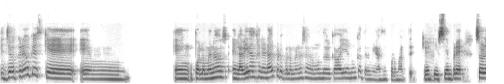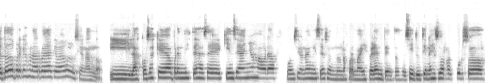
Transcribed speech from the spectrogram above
yo creo que es que em, en, por lo menos en la vida en general, pero por lo menos en el mundo del caballo nunca terminas de formarte. Quiero mm. decir, siempre, sobre todo porque es una rueda que va evolucionando y las cosas que aprendiste hace 15 años ahora funcionan y se hacen de una forma diferente. Entonces, sí, tú tienes esos recursos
